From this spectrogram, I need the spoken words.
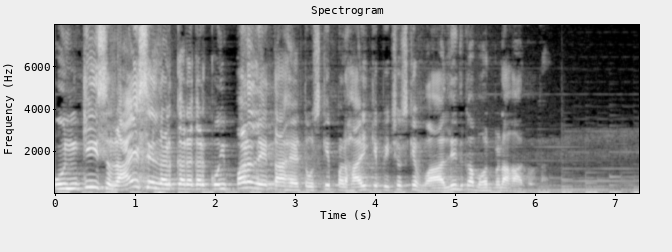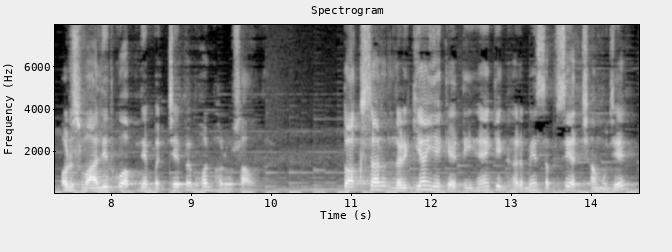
उनकी इस राय से लड़कर अगर कोई पढ़ लेता है तो उसकी पढ़ाई के पीछे उसके वालिद का बहुत बड़ा हाथ होता है। और उस वालिद को अपने बच्चे पे बहुत भरोसा होता है। तो अक्सर लड़कियाँ ये कहती हैं कि घर में सबसे अच्छा मुझे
